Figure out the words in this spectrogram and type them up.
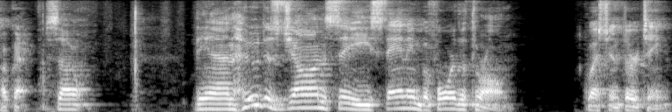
Okay. So, then who does John see standing before the throne? Question 13.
